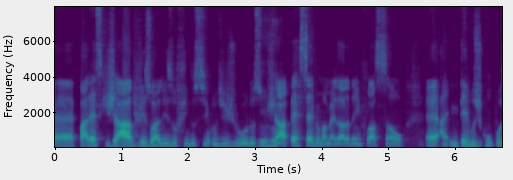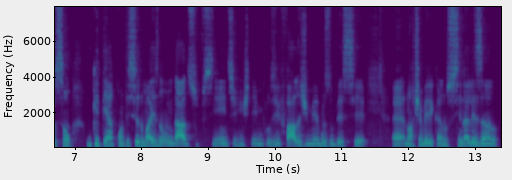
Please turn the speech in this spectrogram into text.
é, parece que já visualiza o fim do ciclo de juros, uhum. já percebe uma melhora da inflação é, em termos de composição, o que tem acontecido, mas não em dados suficientes. A gente tem, inclusive, falas de membros do BC é, norte-americano sinalizando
